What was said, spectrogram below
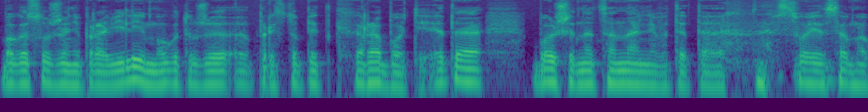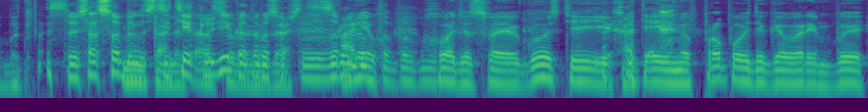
богослужение провели и могут уже э, приступить к работе. Это больше национальная вот это своя самобытность. То есть особенности тех людей, которые, да. собственно, за рулем. Они ходят в свои гости, и хотя и мы в проповеди говорим, вы,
